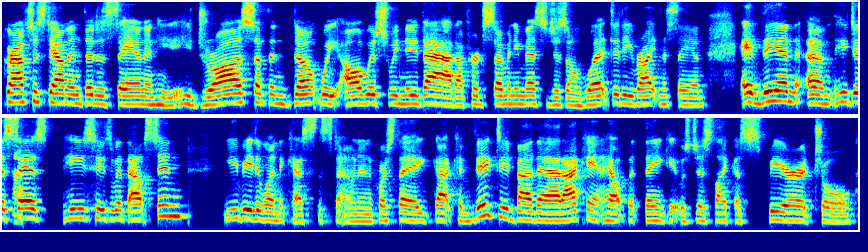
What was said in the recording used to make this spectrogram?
crouches down into the sand and he he draws something. Don't we all wish we knew that? I've heard so many messages on what did he write in the sand, and then um, he just says, "He's who's without sin." You be the one to cast the stone. And of course, they got convicted by that. I can't help but think it was just like a spiritual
